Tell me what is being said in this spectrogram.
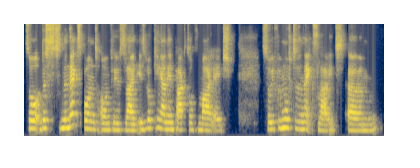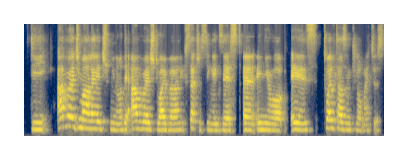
So this, the next point on the slide is looking at the impact of mileage. So if we move to the next slide, um, the average mileage, you know, the average driver, if such a thing exists uh, in Europe, is 12,000 kilometers.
